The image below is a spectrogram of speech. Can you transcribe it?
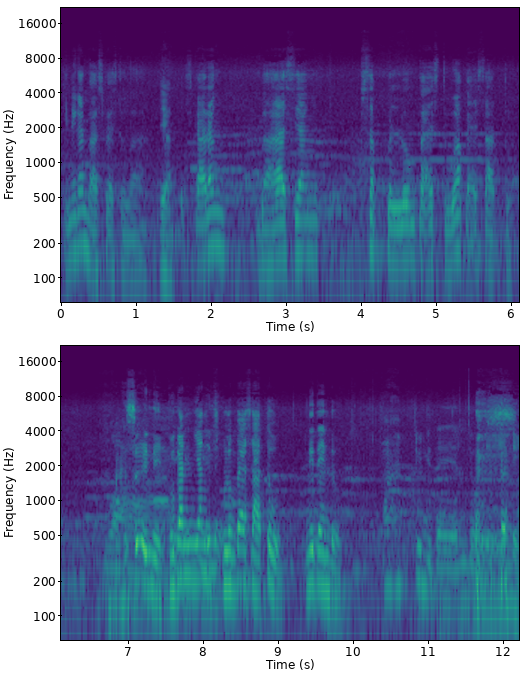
ini kan bahas PS2. ya Sekarang bahas yang sebelum PS2, PS1. Wah. Masuk ini Bukan yang Ini. sebelum PS1, Nintendo. Aduh Nintendo. ini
